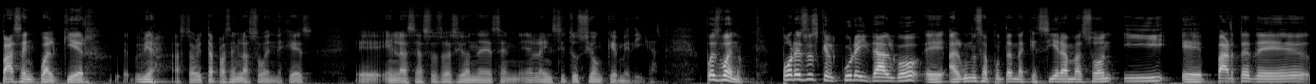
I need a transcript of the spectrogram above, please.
pasa en cualquier, mira, hasta ahorita pasa en las ONGs, eh, en las asociaciones, en, la institución que me digas. Pues bueno, por eso es que el cura Hidalgo, eh, algunos apuntan a que sí era masón y eh, parte de...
